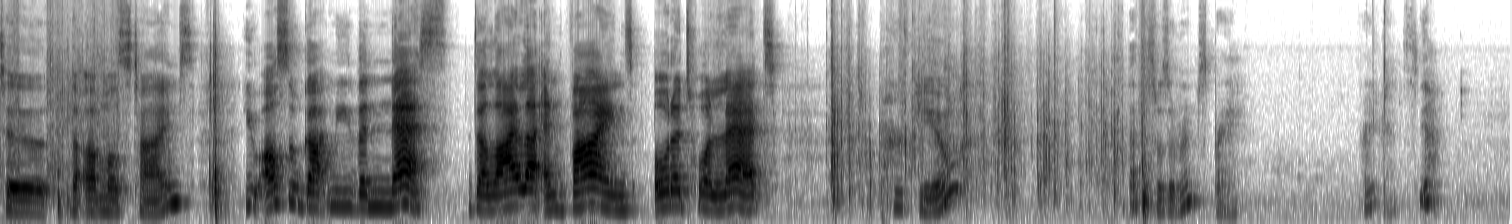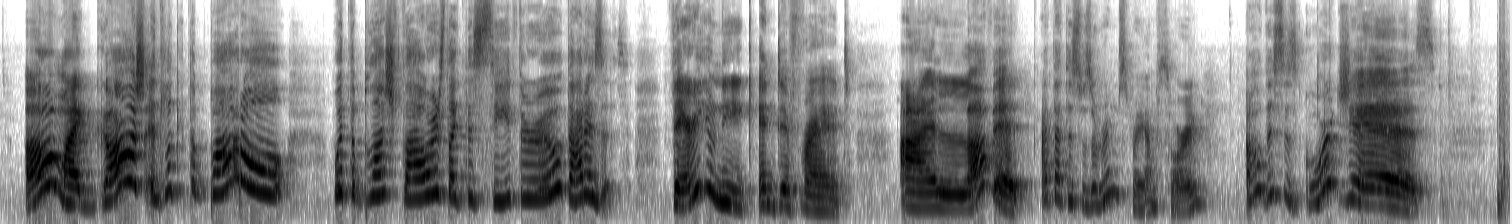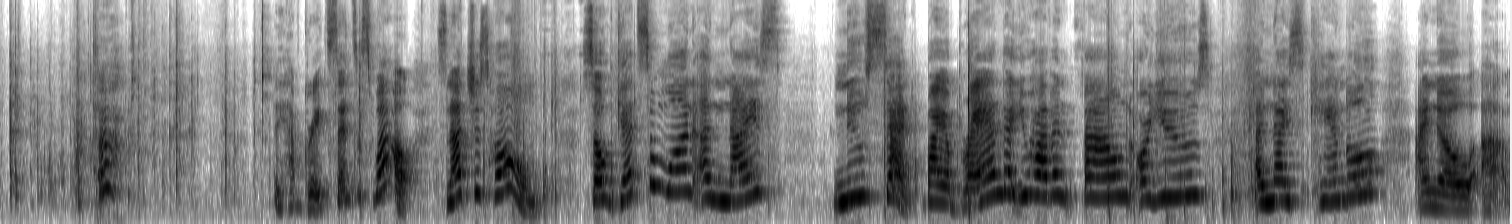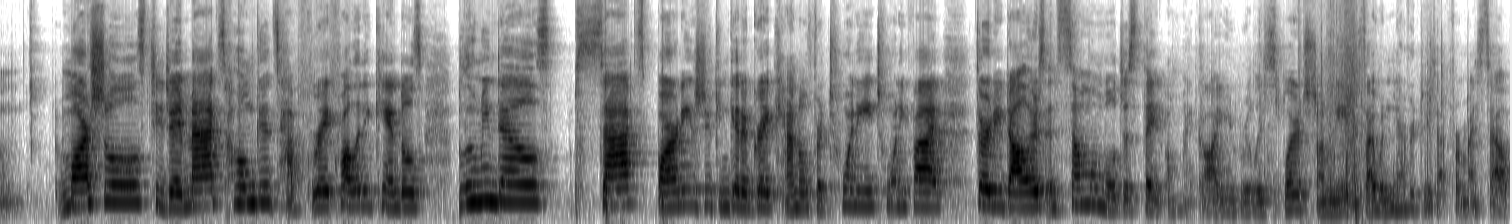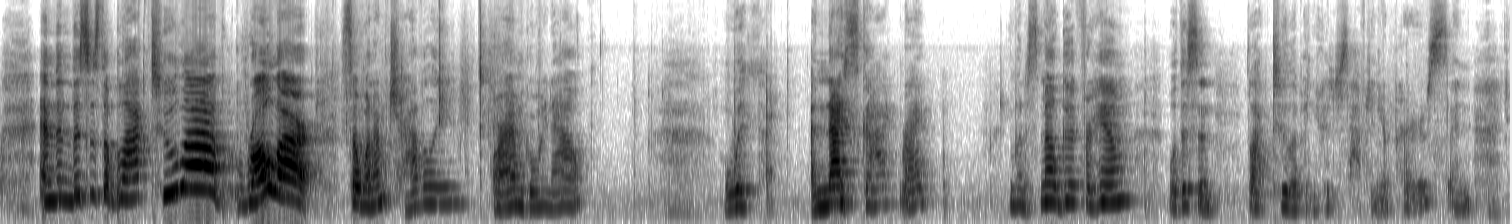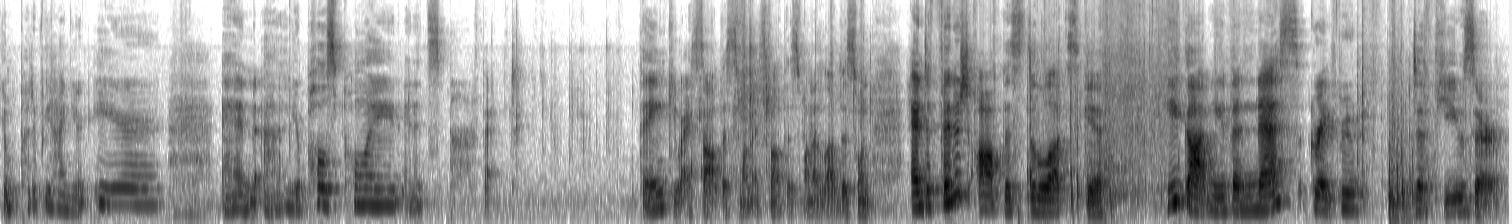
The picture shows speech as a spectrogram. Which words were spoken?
to the utmost times. You also got me the Nest Delilah and Vines Eau de Toilette perfume. I thought this was a room spray. Fragrance, yeah. Oh my gosh, and look at the bottle with the blush flowers like the see-through. That is very unique and different. I love it. I thought this was a room spray, I'm sorry. Oh, this is gorgeous. Oh, they have great scents as well. It's not just home. So get someone a nice new scent by a brand that you haven't found or used, a nice candle. I know um, Marshalls, TJ Maxx, Home Goods have great quality candles. Bloomingdale's, Saks, Barney's, you can get a great candle for 20, 25, 30 dollars and someone will just think, oh my God, you really splurged on me because I would never do that for myself. And then this is the Black Tulip roller. So when I'm traveling or I'm going out with a nice guy, right? You want to smell good for him? Well, this is black tulip, and you could just have it in your purse, and you can put it behind your ear and uh, your pulse point, and it's perfect. Thank you. I saw this one. I smelled this one. I love this one. And to finish off this deluxe gift, he got me the Nest Grapefruit Diffuser.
